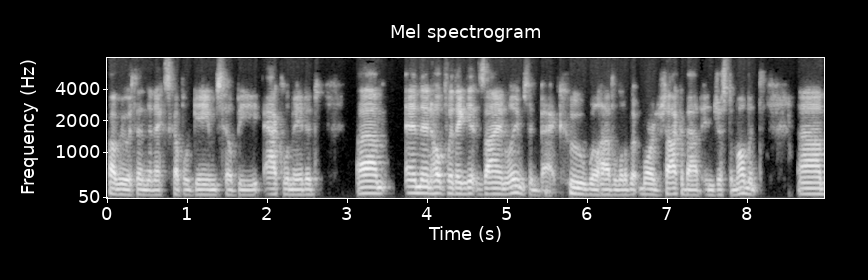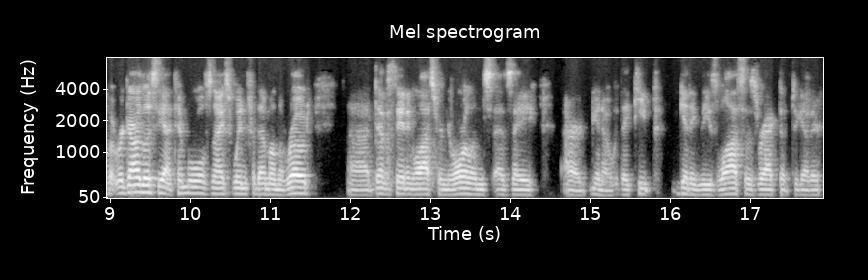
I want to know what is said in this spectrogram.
probably within the next couple of games, he'll be acclimated. Um, and then hopefully they can get Zion Williamson back, who we'll have a little bit more to talk about in just a moment. Uh, but regardless, yeah, Timberwolves, nice win for them on the road. Uh, devastating loss for New Orleans as they are, you know, they keep getting these losses racked up together.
